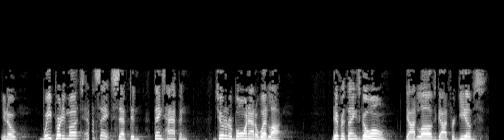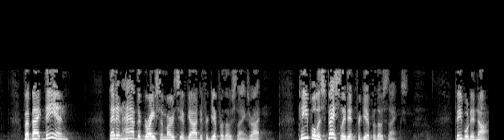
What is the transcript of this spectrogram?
you know, we pretty much, and I say accepted, things happen. Children are born out of wedlock. Different things go on. God loves, God forgives. But back then, they didn't have the grace and mercy of God to forgive for those things, right? People especially didn't forgive for those things. People did not.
